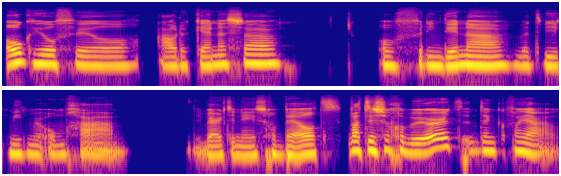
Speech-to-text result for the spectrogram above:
Ook heel veel oude kennissen of vriendinnen met wie ik niet meer omga. Er werd ineens gebeld. Wat is er gebeurd? Ik denk van ja,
